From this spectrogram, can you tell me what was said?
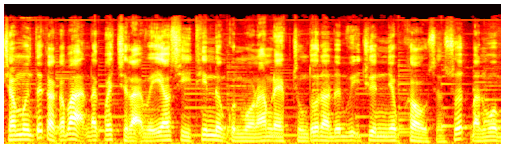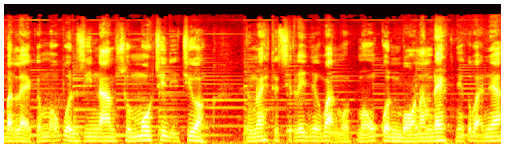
Chào mừng tất cả các bạn đã quay trở lại với LC Thiên Đường Quần màu Nam Đẹp. Chúng tôi là đơn vị chuyên nhập khẩu sản xuất bán buôn bán lẻ các mẫu quần jean nam số 1 trên thị trường. Hôm nay tôi sẽ lên cho các bạn một mẫu quần bò nam đẹp nha các bạn nhé.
